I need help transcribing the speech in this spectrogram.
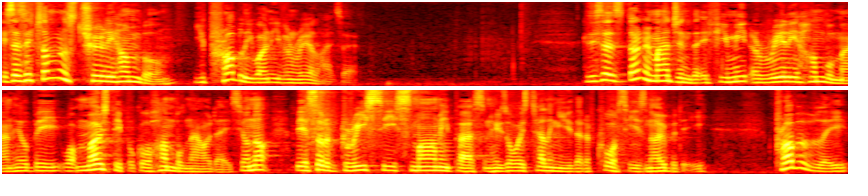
He says, if someone's truly humble, you probably won't even realize it. Because he says, don't imagine that if you meet a really humble man, he'll be what most people call humble nowadays. He'll not be a sort of greasy, smarmy person who's always telling you that, of course, he's nobody. Probably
